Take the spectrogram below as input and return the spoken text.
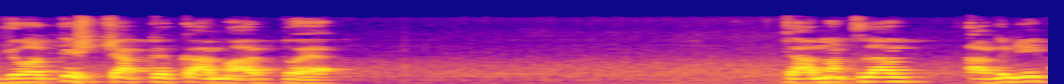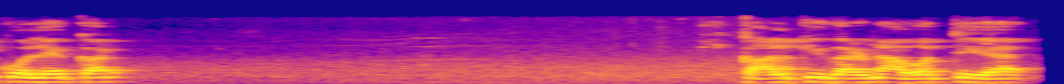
ज्योतिष चक्र का महत्व है। क्या मतलब? अग्नि को लेकर काल की गणना होती है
